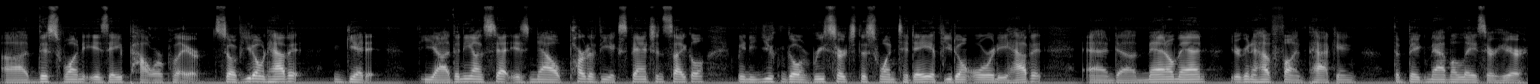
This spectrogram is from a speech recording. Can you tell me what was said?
Uh, this one is a power player. So if you don't have it, get it. The, uh, the Neon set is now part of the expansion cycle, meaning you can go and research this one today if you don't already have it. And uh, man, oh man, you're going to have fun packing the Big Mama laser here.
